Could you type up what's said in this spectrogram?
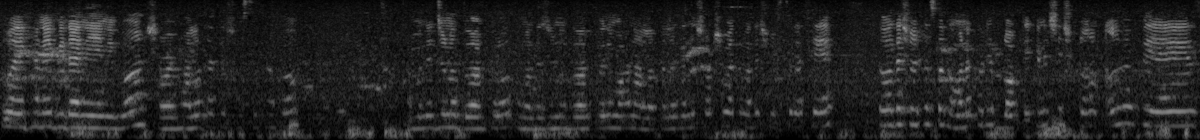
তো এখানে বিদায় নিয়ে নিব। সবাই ভালো থাকো, সুস্থ থাকো। আমাদের জন্য দোয়া করো, তোমাদের জন্য দোয়া করি। মহান আল্লাহ তালা যেন সবসময় তোমাদের সুস্থ রাখে। তোমাদের সুস্বাস্থ্য কামনা করি ব্লগটা এখানে শেষ করলাম। আল্লাহ হাফেজ।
